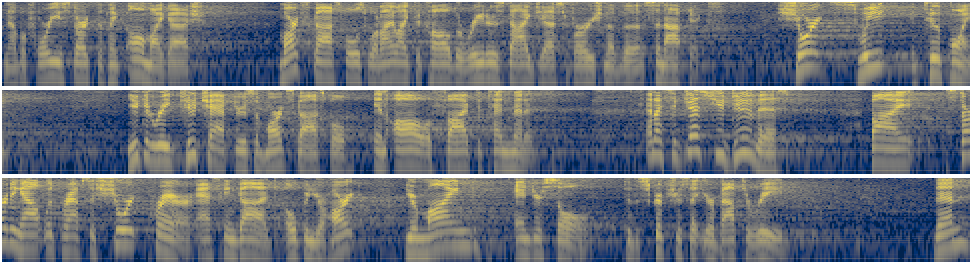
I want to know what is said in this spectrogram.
Now, before you start to think, oh my gosh, Mark's gospel is what I like to call the Reader's Digest version of the synoptics short, sweet, and to the point. You can read two chapters of Mark's gospel in all of five to 10 minutes. And I suggest you do this by starting out with perhaps a short prayer, asking God to open your heart, your mind, and your soul to the scriptures that you're about to read. Then,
